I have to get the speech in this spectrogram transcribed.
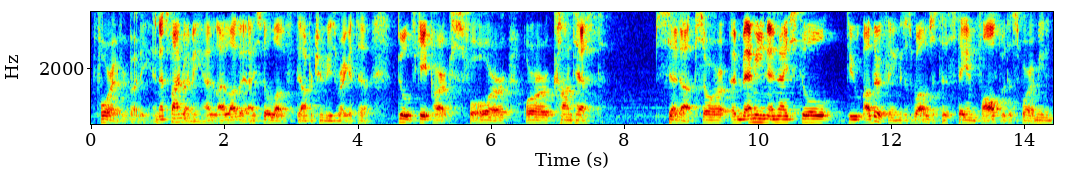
for everybody and that's fine by me I, I love it i still love the opportunities where i get to build skate parks for or contest setups or I mean and I still do other things as well just to stay involved with the sport. I mean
